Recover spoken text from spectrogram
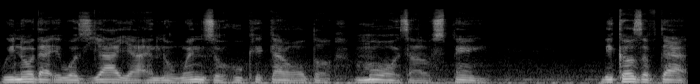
We know that it was Yahya and Lorenzo who kicked out all the Moors out of Spain. Because of that,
